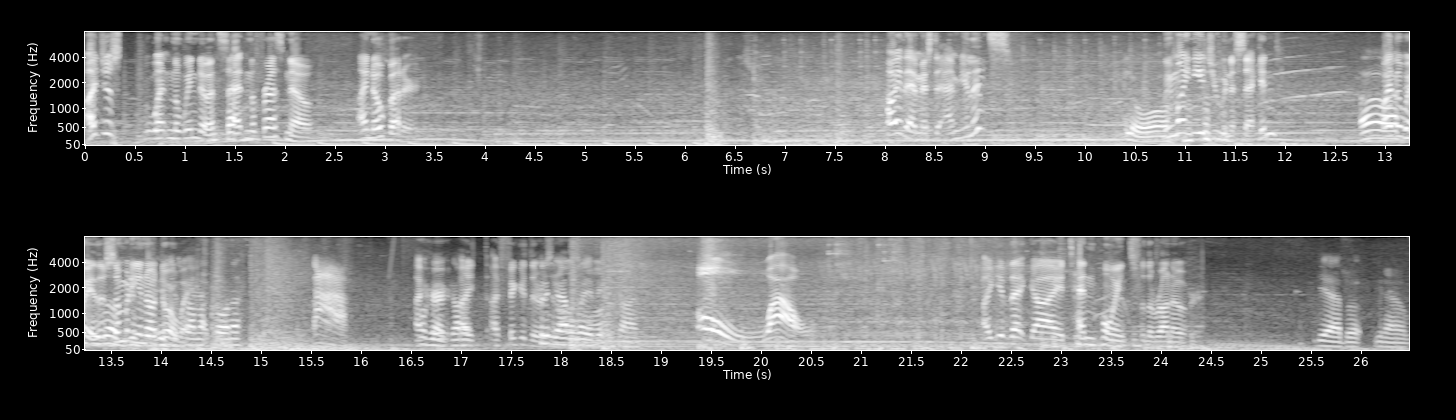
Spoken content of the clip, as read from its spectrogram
I just went in the window and sat in the Fresno. I know better. Hi there, Mr. Ambulance. Hello. We might need you in a second. Oh, By the way, there's somebody in our doorway. around that corner. Ah! I Okay, heard. I. I figured there was an get out of the way of it in time. Oh wow! I give that guy ten points for the run over. Yeah, but you know,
